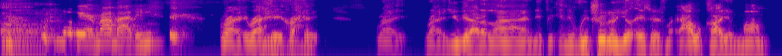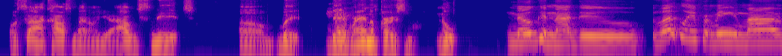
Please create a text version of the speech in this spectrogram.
uh, You over here in my body. right, right, right, right, right. You get out of line. If and if we truly your ex best I will call your mom, or so I call somebody on you. I will snitch. Um, but that random person, nope. No could not do. Luckily for me, my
